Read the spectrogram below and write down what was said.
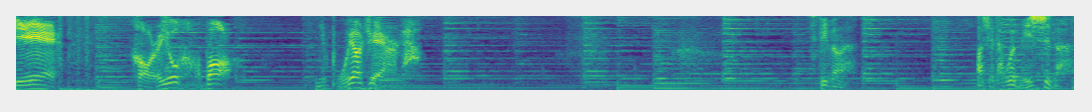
你好人有好报，你不要这样了。史蒂芬啊，阿雪她会没事的。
